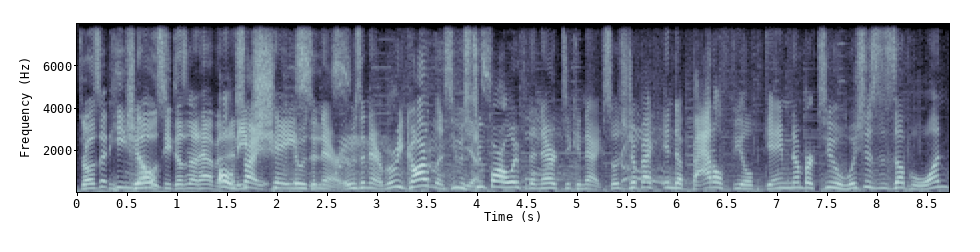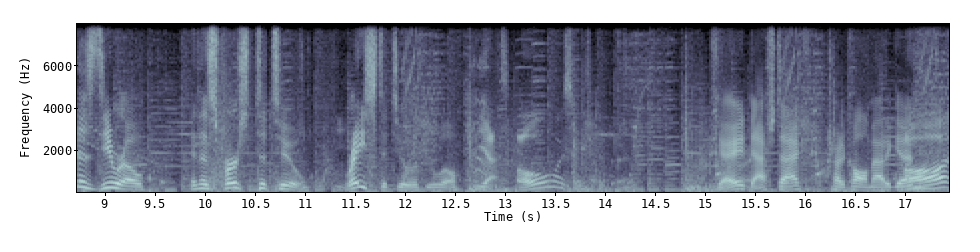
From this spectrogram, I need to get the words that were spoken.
Throws it. He Chills. knows he does not have it. Oh, and sorry. It was a nair. It was a nair. But regardless, he was too far away for the nair to connect. So let's jump back into Battlefield. Game number two. Wishes is up one to zero in this first to two. Race to two, if you will. Yes. Oh, I see what you did there. Okay, dash attack. Try to call him out again. Oh,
